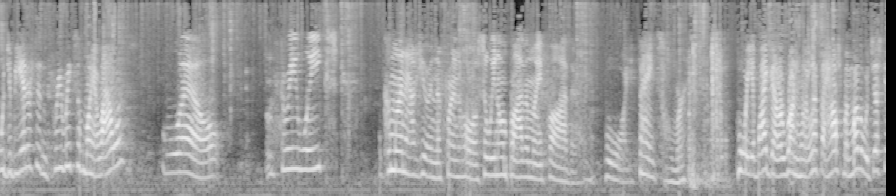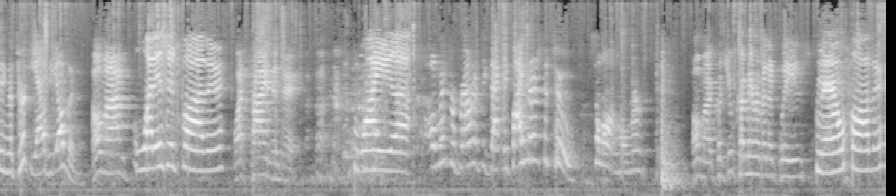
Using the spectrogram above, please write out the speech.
Would you be interested in three weeks of my allowance? Well, three weeks? Come on out here in the front hall so we don't bother my father. Boy, thanks, Homer. Boy, if I got to run. When I left the house, my mother was just getting the turkey out of the oven. Homer, What is it, Father? what time is it? Why, uh, Oh, Mr. Brown, it's exactly five minutes to two. So long, Homer. Homer, could you come here a minute, please? now, Father?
